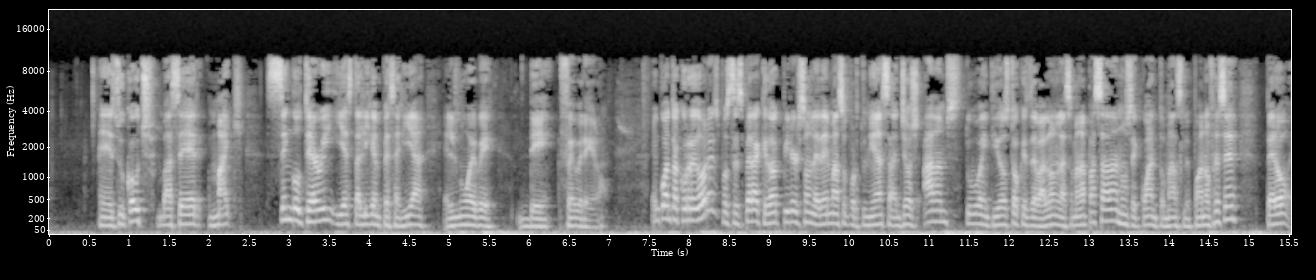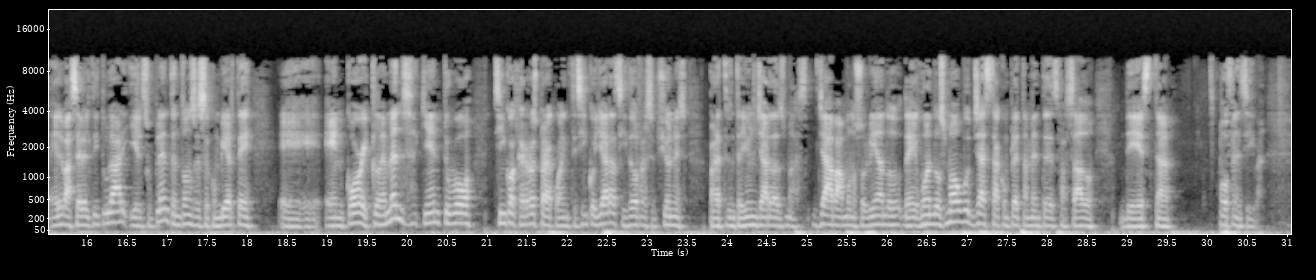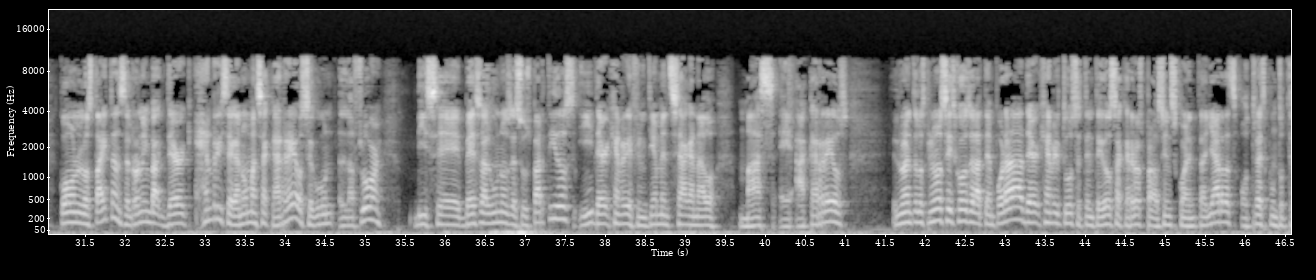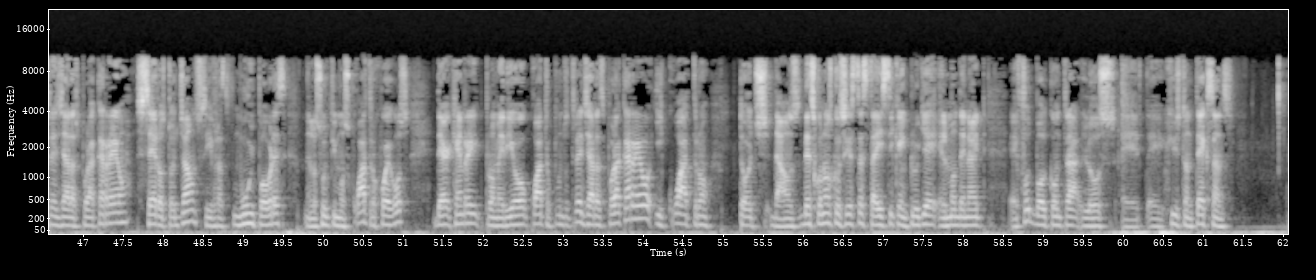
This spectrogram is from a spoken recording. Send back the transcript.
Eh, su coach va a ser Mike Singletary y esta liga empezaría el 9 de febrero. En cuanto a corredores, pues se espera que Doug Peterson le dé más oportunidades a Josh Adams. Tuvo 22 toques de balón la semana pasada, no sé cuánto más le puedan ofrecer, pero él va a ser el titular y el suplente, entonces se convierte eh, en Corey Clement, quien tuvo 5 acarreos para 45 yardas y 2 recepciones para 31 yardas más. Ya vámonos olvidando de Wendell Smallwood, ya está completamente desfasado de esta ofensiva. Con los Titans, el running back Derek Henry se ganó más acarreos según LaFleur. Dice, ves algunos de sus partidos y Derrick Henry definitivamente se ha ganado más eh, acarreos. Durante los primeros seis juegos de la temporada, Derrick Henry tuvo 72 acarreos para 240 yardas o 3.3 yardas por acarreo, 0 touchdowns, cifras muy pobres en los últimos cuatro juegos. Derrick Henry promedió 4.3 yardas por acarreo y 4 touchdowns. Desconozco si esta estadística incluye el Monday Night eh, Football contra los eh, Houston Texans.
